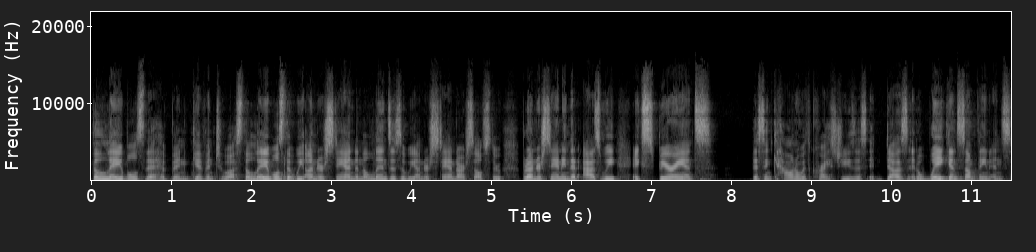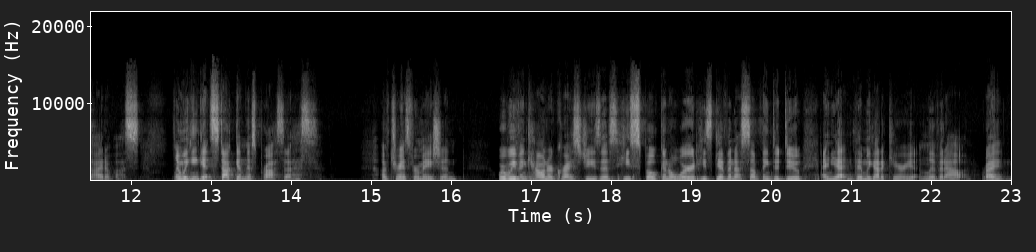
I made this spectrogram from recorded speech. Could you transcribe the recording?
the labels that have been given to us, the labels that we understand, and the lenses that we understand ourselves through, but understanding that as we experience this encounter with Christ Jesus, it does, it awakens something inside of us. And we can get stuck in this process of transformation where we've encountered Christ Jesus, he's spoken a word, he's given us something to do, and yet then we got to carry it and live it out, right?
